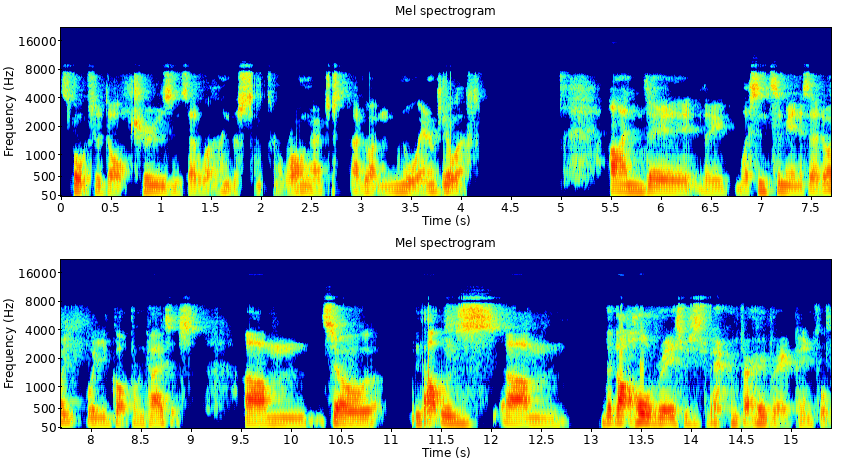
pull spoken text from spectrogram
spoke to the doctors and said, "Well, I think there's something wrong. I just I've got no energy left." And they they listened to me and they said, "Oh, well, you've got bronchitis." Um, so that was um, that that whole race was just very very very painful.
